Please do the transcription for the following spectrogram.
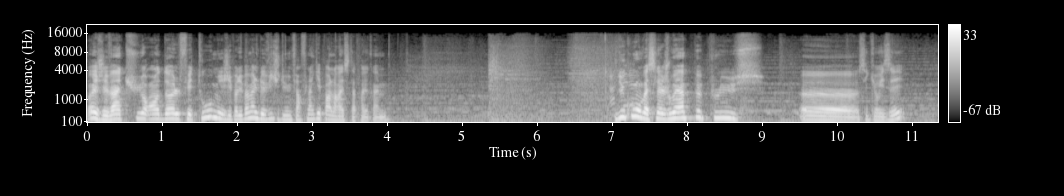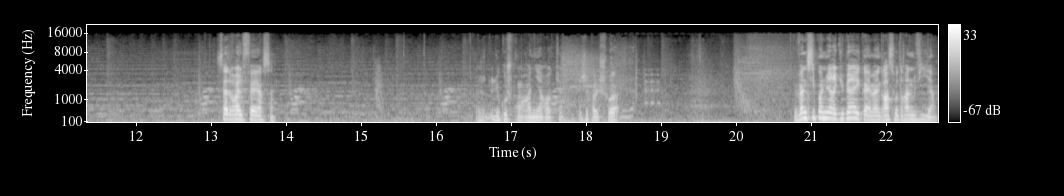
Ouais, j'ai vaincu Randolph et tout, mais j'ai perdu pas mal de vie, j'ai dû me faire flinguer par le reste après quand même. Du coup, on va se la jouer un peu plus euh, sécuriser. Ça devrait le faire, ça. Du coup, je prends Ragnarok. Hein. J'ai pas le choix. 26 points de vie récupérés, quand même, hein, grâce au drain de vie. Hein.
